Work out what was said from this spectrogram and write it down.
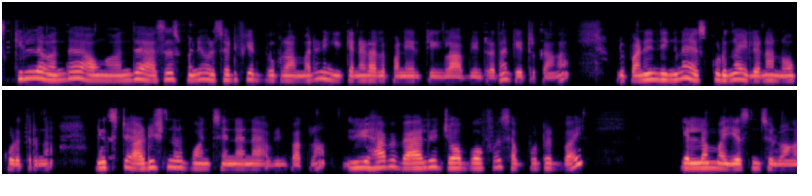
ஸ்கில்லை வந்து அவங்க வந்து அசஸ் பண்ணி ஒரு சர்டிஃபிகேட் ப்ரோக்ராம் மாதிரி நீங்கள் கனடாவில் பண்ணியிருக்கீங்களா அப்படின்றதான் கேட்டிருக்காங்க. இப்படி பண்ணியிருந்தீங்கன்னா எஸ் கொடுங்க இல்லைன்னா நோ கொடுத்துருங்க. நெக்ஸ்ட் அடிஷ்னல் பாயிண்ட்ஸ் என்னென்ன அப்படின்னு பார்க்கலாம். You have a value job offer supported by எல்எம்ஐஎஸ்ன்னு சொல்லுவாங்க.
